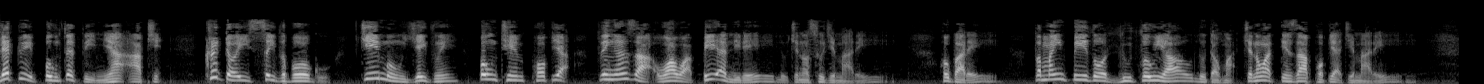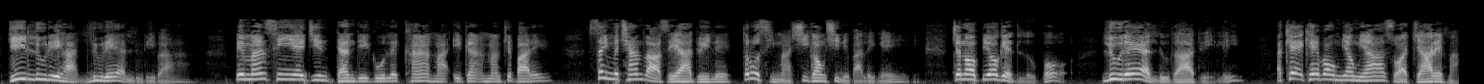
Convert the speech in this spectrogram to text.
လက်တွေ့ပုံသက်တည်များအဖြစ်ခရစ်တော်၏စိတ်သဘောကိုကြေးမုံရိပ်သွင်းပုံထင်ဖော်ပြသင်ခန်းစာအဝဝပေးအပ်နေတယ်လို့ကျွန်တော်ဆိုချင်ပါတယ်ဟုတ်ပါတယ်သမိုင်းပေးသောလူ၃ယောက်လို့တောင်မှကျွန်တော်ကတင်စားဖော်ပြခြင်းပါတယ်ဒီလူတွေဟာလူတွေကလူတွေပါပင်မဆင်းရဲခြင်းဒဏ်တွေကိုလည်းခံမှအေကံအမှန်ဖြစ်ပါတယ် စိတ်မချမ်းသာစရာတွေလည်းသူတို့စီမှာရှိကောင်းရှိနေပါလိမ့်မယ်ကျွန်တော်ပြောခဲ့တယ်လို့ပေါ့လူတွေကလူသားတွေလေအခက်အခဲပေါင်းမြောက်များစွာကြားထဲမှာ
